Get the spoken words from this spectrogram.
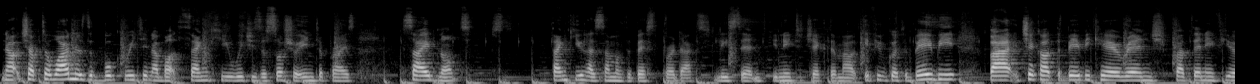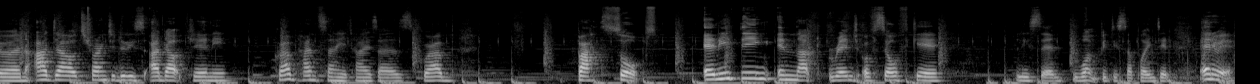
now, chapter one is a book written about Thank You, which is a social enterprise. Side note, Thank You has some of the best products. Listen, you need to check them out. If you've got a baby, but check out the baby care range. But then if you're an adult trying to do this adult journey, grab hand sanitizers, grab bath soaps, anything in that range of self-care. Listen, you won't be disappointed. Anyway,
